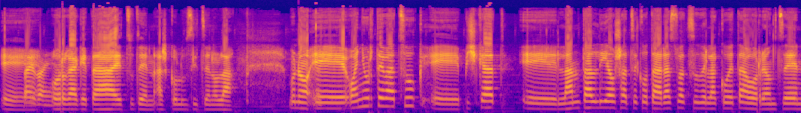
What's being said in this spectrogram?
E, bai, bai. Orgak eta ez zuten asko luzitzen hola. Bueno, e, oain urte batzuk, e, pixkat e, lantaldia osatzeko eta arazoak zeudelako eta horre hontzen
